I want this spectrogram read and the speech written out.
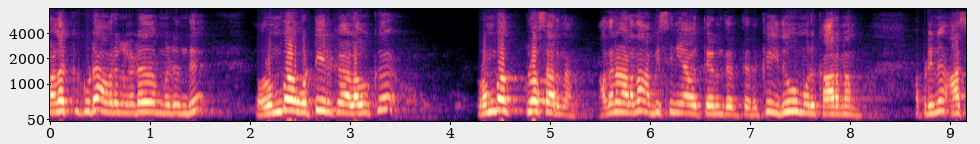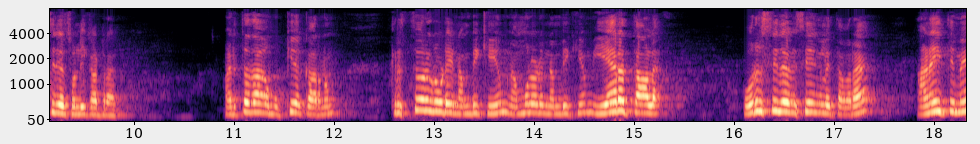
வழக்கு கூட அவர்களிடமிருந்து ரொம்ப ஒட்டி இருக்க அளவுக்கு ரொம்ப க்ளோஸா இருந்தாங்க. அதனாலதான் அபிசினியாவை தேர்ந்தெடுத்ததுக்கு இதுவும் ஒரு காரணம் அப்படின்னு ஆசிரியர் சொல்லி காட்டுறாரு. அடுத்ததாக முக்கிய காரணம் கிறிஸ்தவர்களுடைய நம்பிக்கையும் நம்மளுடைய நம்பிக்கையும் ஏறத்தாழ ஒரு சில விஷயங்களை தவிர அனைத்துமே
